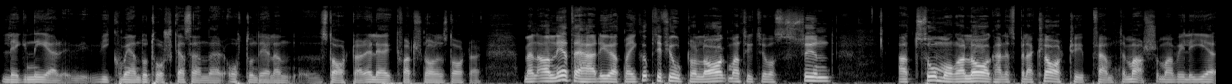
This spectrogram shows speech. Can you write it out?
lägg ner. Vi kommer ändå torska sen när åttondelen startar eller kvartsfinalen startar. Men anledningen till det här är ju att man gick upp till 14 lag. Man tyckte det var så synd att så många lag hade spelat klart typ 5 mars och man ville ge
